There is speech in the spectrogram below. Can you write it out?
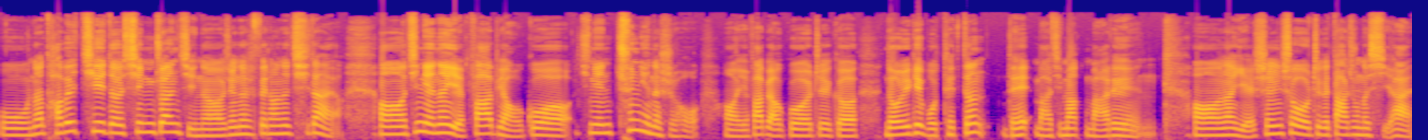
哦，那塔贝奇的新专辑呢，真的是非常的期待啊！呃，今年呢也发表过，今年春天的时候，哦，也发表过这个《너에게못했던내마지막말은》，哦，那也深受这个大众的喜爱。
